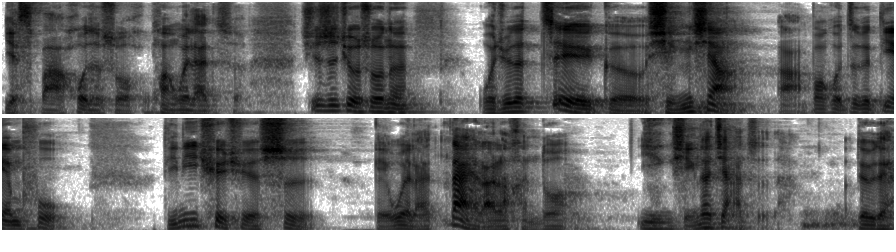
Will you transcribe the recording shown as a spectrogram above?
ES 八或者说换未来的车。其实就是说呢，我觉得这个形象啊，包括这个店铺，的的确确是给未来带来了很多隐形的价值的，对不对？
